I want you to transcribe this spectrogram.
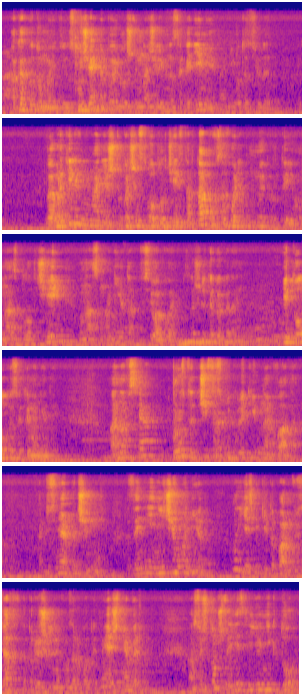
А как вы думаете, случайно появилось, что мы начали именно с Академии, а не вот отсюда? Вы обратили внимание, что большинство блокчейн-стартапов заходят, мы крутые, у нас блокчейн, у нас монета, все огонь. Слышали такое когда-нибудь? И толку с этой монетой. Она вся просто чисто спекулятивная вата. Объясняю почему. За ней ничего нет. Ну, есть какие-то пару энтузиастов, которые решили на этом заработать, но я сейчас не об этом. А суть в том, что если ее никто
